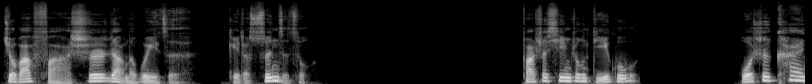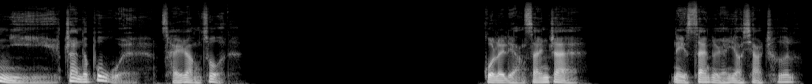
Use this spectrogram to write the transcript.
就把法师让的位子给了孙子坐。法师心中嘀咕：“我是看你站得不稳才让座的。”过了两三站，那三个人要下车了。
